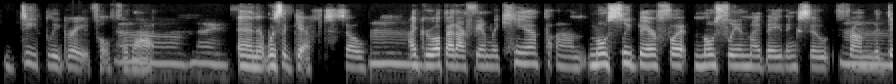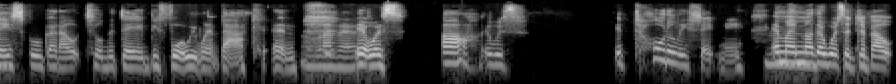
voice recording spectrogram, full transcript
deeply grateful for that. Oh, nice. and it was a gift. So Mm. I grew up at our family camp, um, mostly barefoot, mostly in my bathing suit from the Mm. day school got out till the day before we went back. And it. it was, ah, it was, it totally shaped me. And my Mm. mother was a devout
